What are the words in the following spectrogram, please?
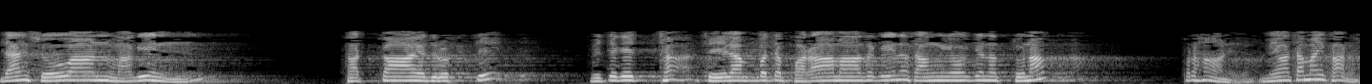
දැන් සෝවාන් මගින් සත්කාය දෘෂ්ටි විචිකිච්ඡා සීලබ්බත පරාමාස කියන සංයෝජන තුනක් ප්‍රහාණය. මේවා තමයි කර්ම.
